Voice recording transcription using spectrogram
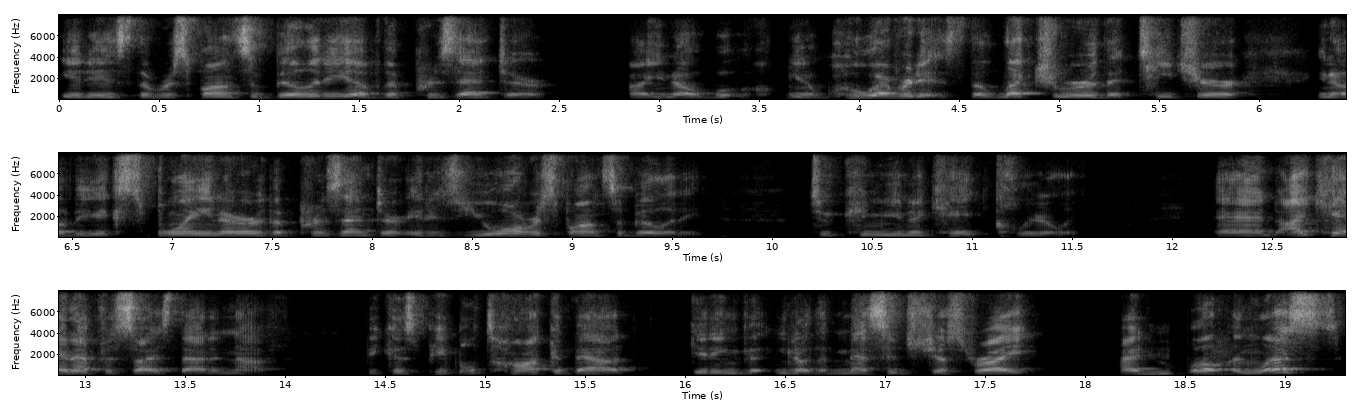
it is the responsibility of the presenter, uh, you know, you know whoever it is, the lecturer, the teacher, you know, the explainer, the presenter. It is your responsibility to communicate clearly. And I can't emphasize that enough because people talk about getting the you know the message just right. Right? Mm-hmm. Well, unless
